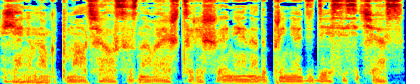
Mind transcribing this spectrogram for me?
Я немного помолчал, сознавая, что решение надо принять здесь и сейчас.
